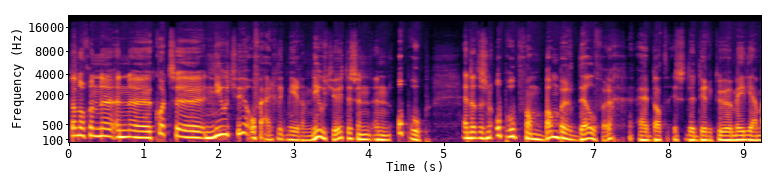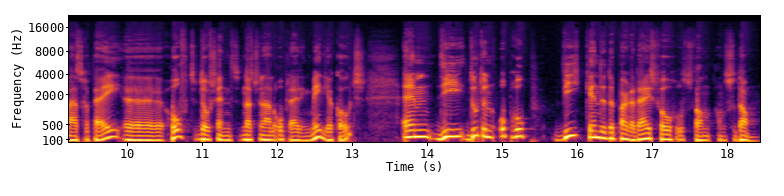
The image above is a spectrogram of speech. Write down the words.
Dan nog een, een kort nieuwtje, of eigenlijk meer een nieuwtje. Het is een, een oproep. En dat is een oproep van Bamber Delver. Eh, dat is de directeur Mediamaatschappij, eh hoofddocent Nationale Opleiding Mediacoach. En die doet een oproep. Wie kende de paradijsvogels van Amsterdam?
